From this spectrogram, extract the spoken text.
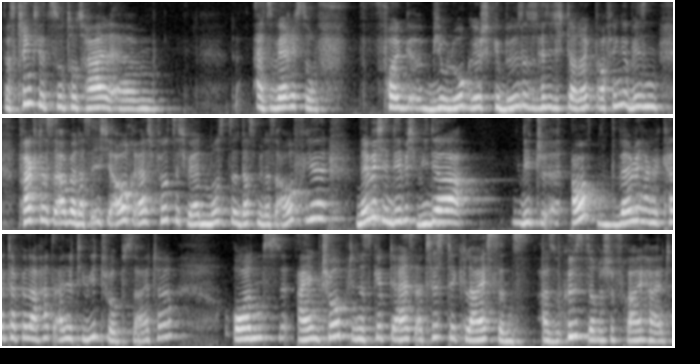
Das klingt jetzt so total, ähm, als wäre ich so voll biologisch gebildet und hätte ich direkt darauf hingewiesen. Fakt ist aber, dass ich auch erst 40 werden musste, dass mir das auffiel, nämlich indem ich wieder, auch Very Hungry Caterpillar hat eine TV-Trope-Seite und ein Trope, den es gibt, der heißt Artistic License, also künstlerische Freiheit.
